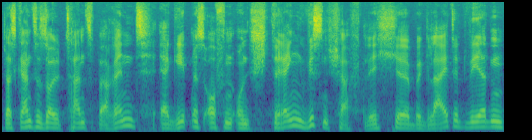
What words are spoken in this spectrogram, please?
Das Ganze soll transparent, ergebnisoffen und streng wissenschaftlich äh, begleitet werden werden.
